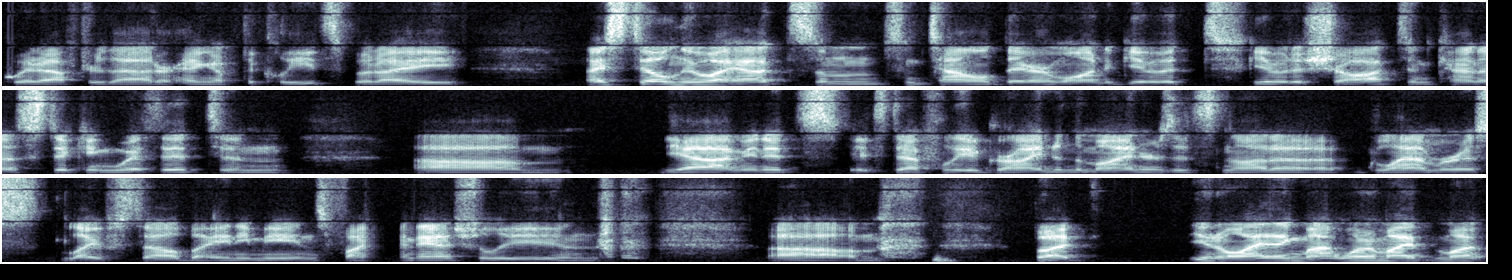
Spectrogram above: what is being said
quit after that or hang up the cleats, but I I still knew I had some some talent there and wanted to give it give it a shot and kind of sticking with it and um, yeah, I mean it's it's definitely a grind in the minors. It's not a glamorous lifestyle by any means financially and um, but you know, I think my one of my, my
